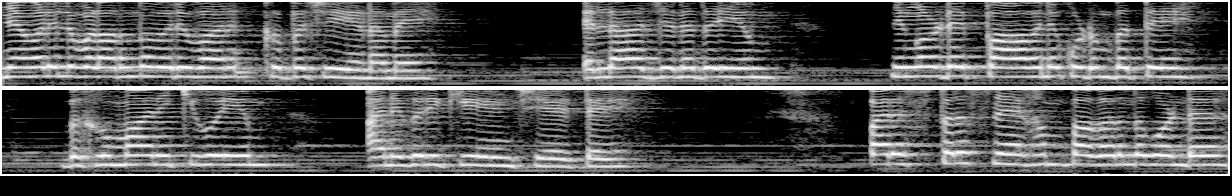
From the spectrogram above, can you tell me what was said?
ഞങ്ങളിൽ വളർന്നു വരുവാൻ കൃപ ചെയ്യണമേ. എല്ലാ ജനതയും നിങ്ങളുടെ പാവന കുടുംബത്തെ ബഹുമാനിക്കുകയും അനുകരിക്കുകയും ചെയ്യട്ടെ. പരസ്പര സ്നേഹം പകർന്നുകൊണ്ട്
